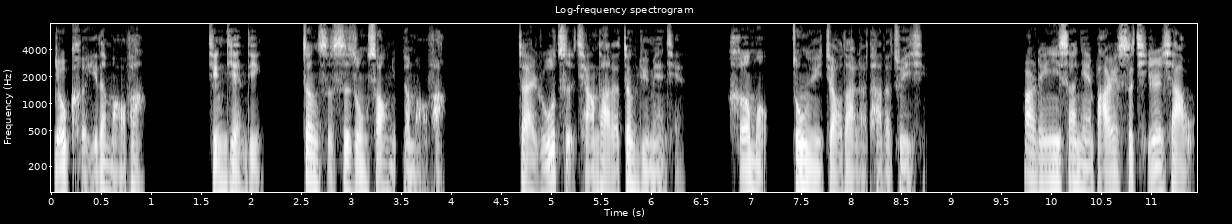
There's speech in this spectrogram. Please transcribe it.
有可疑的毛发，经鉴定，正是失踪少女的毛发。在如此强大的证据面前，何某终于交代了他的罪行。二零一三年八月十七日下午。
